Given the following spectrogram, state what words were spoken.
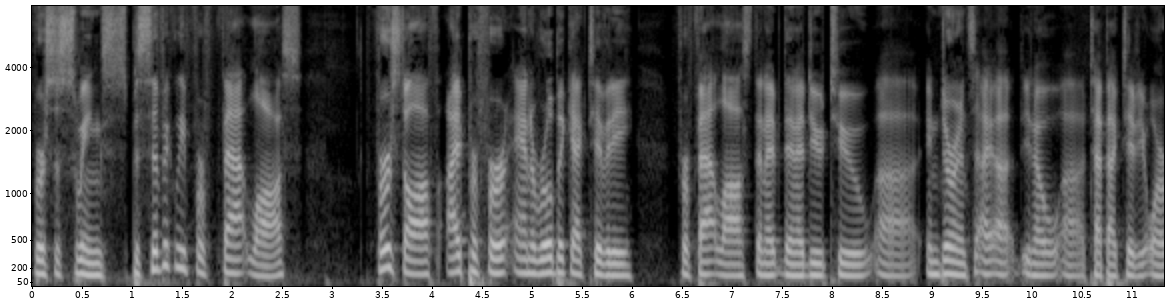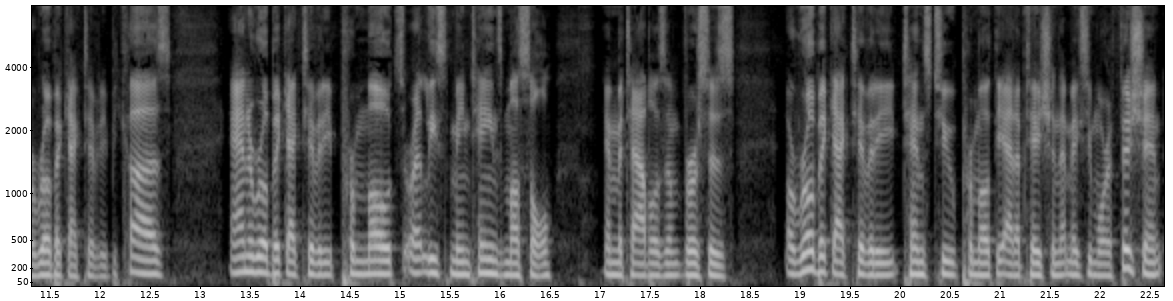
versus swings, specifically for fat loss. First off, I prefer anaerobic activity for fat loss than I than I do to uh, endurance, uh, you know, uh, type activity or aerobic activity because anaerobic activity promotes or at least maintains muscle and metabolism versus aerobic activity tends to promote the adaptation that makes you more efficient,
